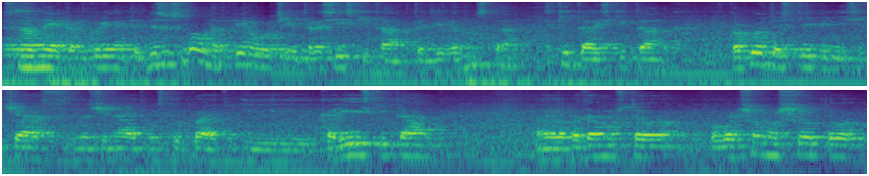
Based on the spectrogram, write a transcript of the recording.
Основные конкуренты, безусловно, в первую очередь российский танк Т-90, китайский танк. В какой-то степени сейчас начинает выступать и корейский танк, э, потому что, по большому счету,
